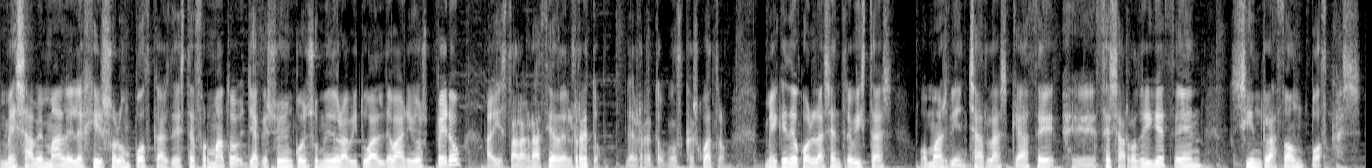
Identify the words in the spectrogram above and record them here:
me sabe mal elegir solo un podcast de este formato, ya que soy un consumidor habitual de varios, pero ahí está la gracia del reto, del reto Podcast 4. Me quedo con las entrevistas, o más bien charlas, que hace eh, César Rodríguez en Sin Razón Podcast.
